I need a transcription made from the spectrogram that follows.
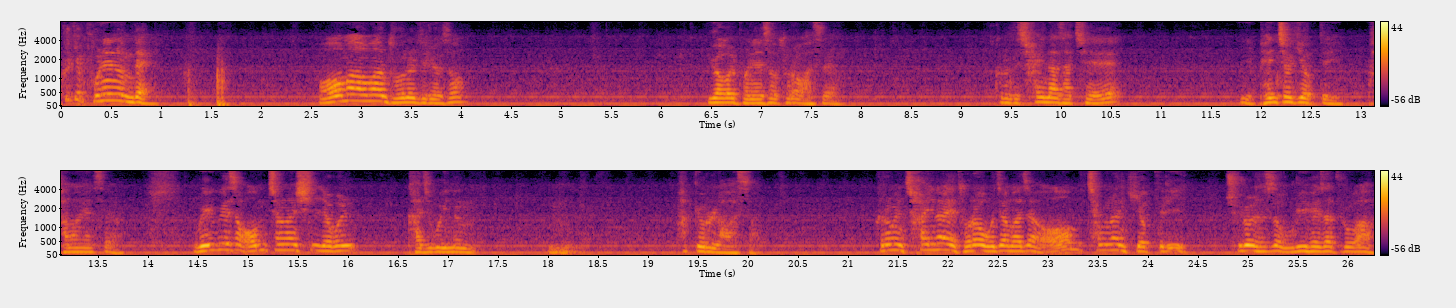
그렇게 보내는데 어마어마한 돈을 들여서 유학을 보내서 돌아왔어요. 그런데 차이나 자체에 이 벤처 기업들이 다 망했어요. 외국에서 엄청난 실력을 가지고 있는 음, 학교를 나왔어. 그러면 차이나에 돌아오자마자 엄청난 기업들이 줄을 서서 우리 회사 들어와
